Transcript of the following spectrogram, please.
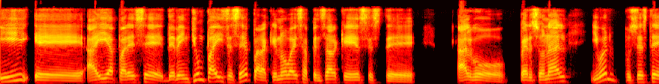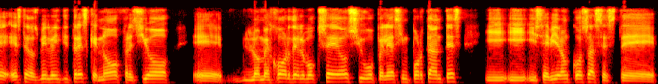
Y eh, ahí aparece de 21 países, ¿eh? Para que no vais a pensar que es este algo personal. Y bueno, pues este, este 2023 que no ofreció eh, lo mejor del boxeo, sí hubo peleas importantes y, se vieron cosas este,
